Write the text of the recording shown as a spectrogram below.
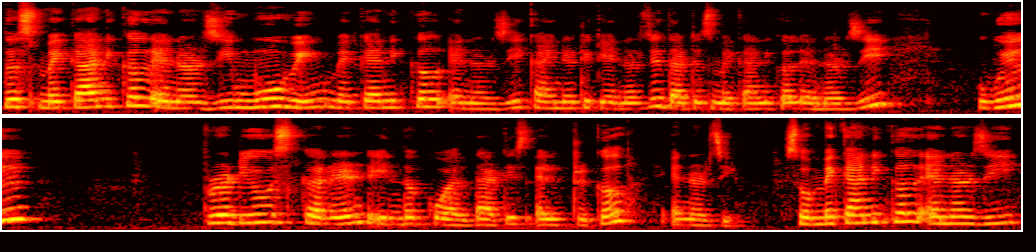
this mechanical energy moving mechanical energy kinetic energy that is mechanical energy will produce current in the coil that is electrical energy. So mechanical energy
